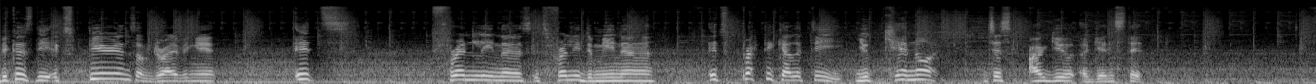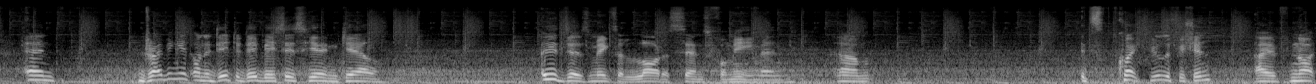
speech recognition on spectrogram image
because the experience of driving it, its friendliness, its friendly demeanor, its practicality, you cannot just argue against it. And driving it on a day-to-day basis here in KL, it just makes a lot of sense for me, man. Um, it's quite fuel efficient. I've not,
